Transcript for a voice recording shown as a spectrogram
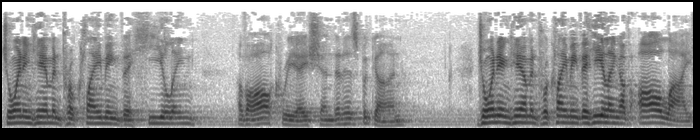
joining Him in proclaiming the healing of all creation that has begun, joining Him in proclaiming the healing of all life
